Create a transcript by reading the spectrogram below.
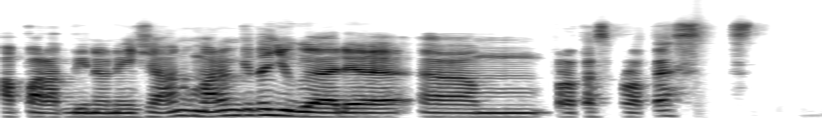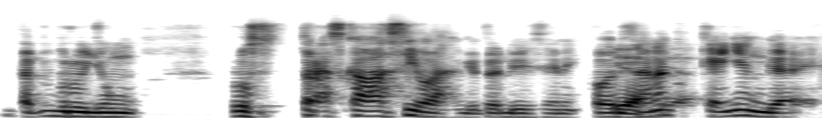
aparat di Indonesia kan kemarin kita juga ada um, protes-protes tapi berujung terus tereskalasi lah gitu di sini. Kalau yeah. di iya. sana kayaknya enggak ya.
